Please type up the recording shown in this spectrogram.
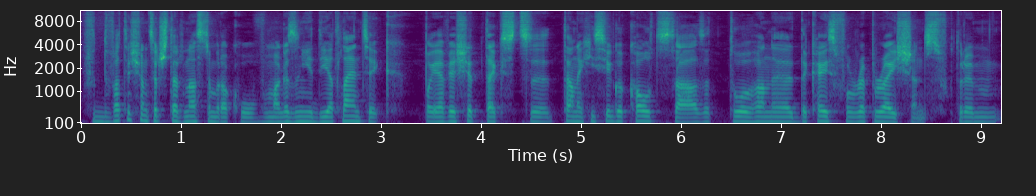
W 2014 roku w magazynie The Atlantic pojawia się tekst Tanehisiego Coatesa zatytułowany The Case for Reparations, w którym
